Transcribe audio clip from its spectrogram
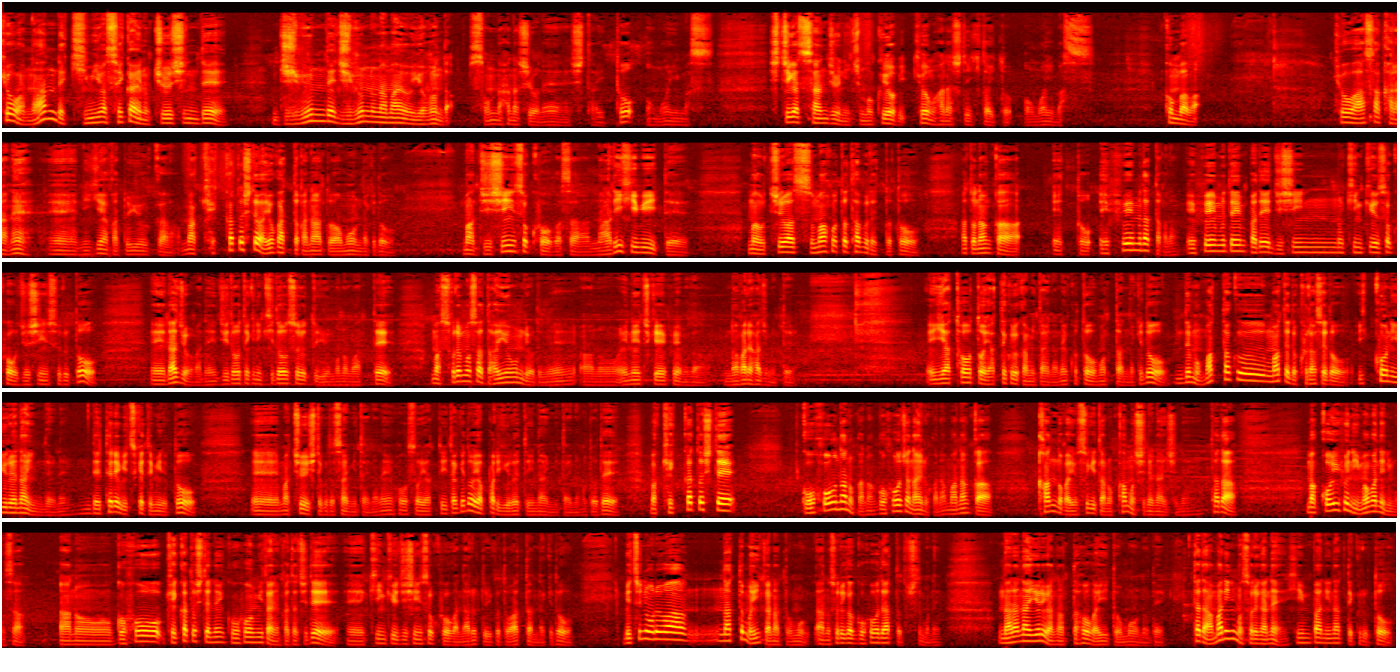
今日はなんで君は世界の中心で自分で自分の名前を呼ぶんだ？そんな話をねしたいと思います。7月30日木曜日今日も話していきたいと思います。こんばんは。今日は朝からね、えー、賑やかというかまあ結果としては良かったかなとは思うんだけどまあ地震速報がさ鳴り響いてまあ、うちはスマホとタブレットと、あとなんか、えっと、FM だったかな ?FM 電波で地震の緊急速報を受信すると、えー、ラジオがね、自動的に起動するというものもあって、まあ、それもさ、大音量でね、あの、NHKFM が流れ始めて、いや、とうとうやってくるかみたいなね、ことを思ったんだけど、でも全く待てど暮らせど、一向に揺れないんだよね。で、テレビつけてみると、えー、まあ、注意してくださいみたいなね、放送をやっていたけど、やっぱり揺れていないみたいなことで、まあ、結果として、誤報なのかな？誤報じゃないのかな？まあ、なんか、感度が良すぎたのかもしれないしね。ただ、まあ、こういうふうに今までにもさ、あの誤報、結果としてね、誤報みたいな形で、えー、緊急地震速報が鳴るということはあったんだけど、別に俺は鳴ってもいいかなと思う。あの、それが誤報であったとしてもね、鳴らないよりは鳴った方がいいと思うので、ただあまりにもそれがね、頻繁になってくると、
